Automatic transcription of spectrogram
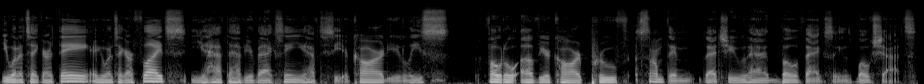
you want to take our thing or you want to take our flights? You have to have your vaccine. You have to see your card. At least photo of your card, proof, something that you had both vaccines, both shots.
